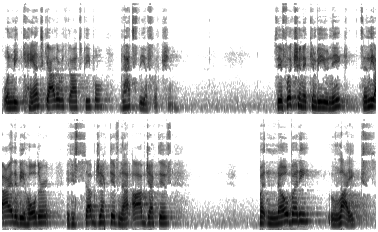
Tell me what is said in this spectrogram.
when we can't gather with God's people, that's the affliction. See, affliction, it can be unique. It's in the eye of the beholder. It is subjective, not objective. But nobody likes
